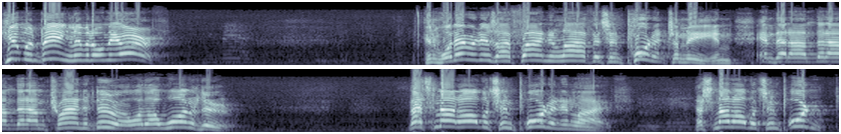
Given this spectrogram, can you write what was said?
human being living on the earth. And whatever it is I find in life that's important to me and, and that, I'm, that, I'm, that I'm trying to do or what I want to do, that's not all that's important in life. That's not all that's important.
